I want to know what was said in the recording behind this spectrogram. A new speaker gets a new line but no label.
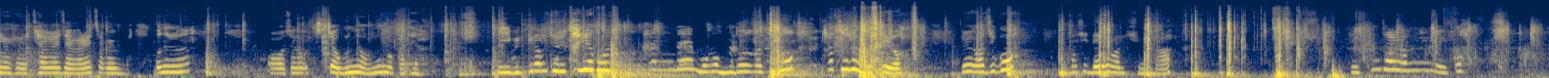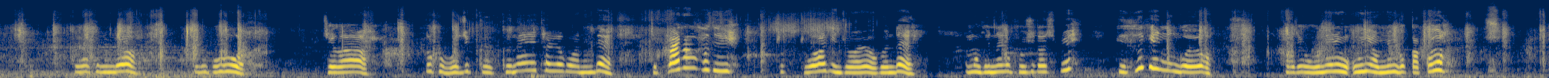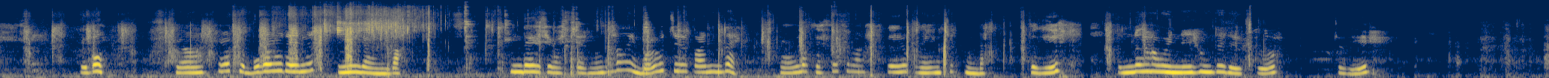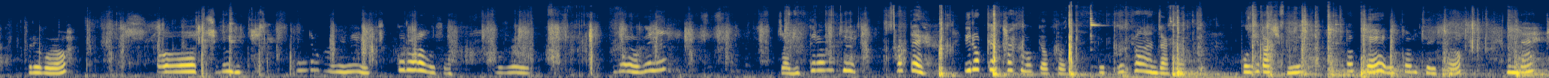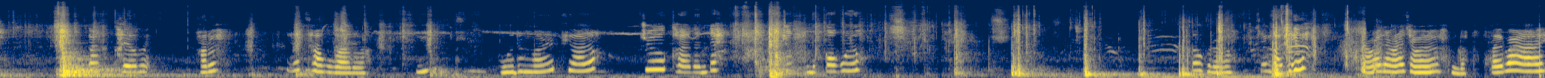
안녕하세요. 자갈자갈의 자갈입니다. 오늘은 어 제가 진짜 운이 없는 것 같아요. 이 미끄럼틀을 타려고 하는데 뭐가 묻어가지고 타지를 못해요. 그래가지고 다시 내려가겠습니다. 여기 큰 자갈님도 있고 그리고 그런데요. 그리고 제가 또 그 뭐지 그 그네 타려고 하는데 저 빨강색이 조- 좋아하긴 좋아요. 근데 한번 그네를 보시다시피 이렇게 흙이 있는 거예요. 가지고 오늘은 운이 없는 것 같고요. 그리고 그냥 이렇게 모래로 되어 있는 운동장입니다. 근데 제가 진짜 영상이 뭘로 찍을까 했는데 그냥 이렇게 스스로 이렇게 그냥 찍습니다. 저기 운동하고 있는 형들도 있고요. 저기 그리고요. 어 지금 현장가면은 축구를 하고 있어. 근데 여기는 진짜 미끄럼틀 할 때 이렇게 탈 수밖에 없어요. 이 불편한 자세. 보시다시피 이렇게 미끄럼틀 있어요. 근데 가 가려면 발을 이렇게 하고 가야 돼요. 이 모든 걸 피하여 쭉 가야 되는데 쭉 못 가고요. 또 그래요. 지금까지 장아장아의 장아입니다. 바이바이.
